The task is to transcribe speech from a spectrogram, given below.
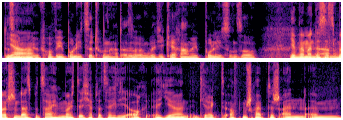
Das Ja. mit dem VW-Bully zu tun hat. Also irgendwelche Keramik-Bullies und so. Ja, wenn man das als. Merchandise bezeichnen möchte, ich habe tatsächlich auch hier direkt auf dem Schreibtisch ein, ähm,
